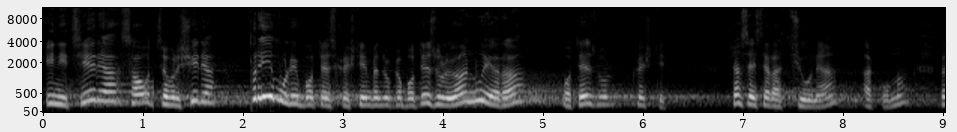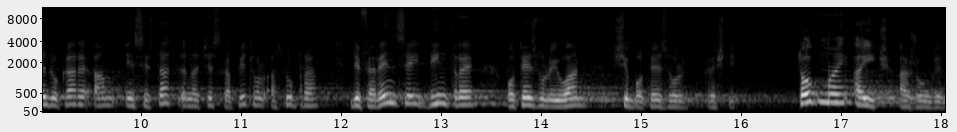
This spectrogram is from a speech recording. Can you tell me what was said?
inițierea sau săvârșirea primului botez creștin, pentru că botezul lui Ioan nu era botezul creștin. Și asta este rațiunea acum pentru care am insistat în acest capitol asupra diferenței dintre botezul lui Ioan și botezul creștin. Tocmai aici ajungând,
